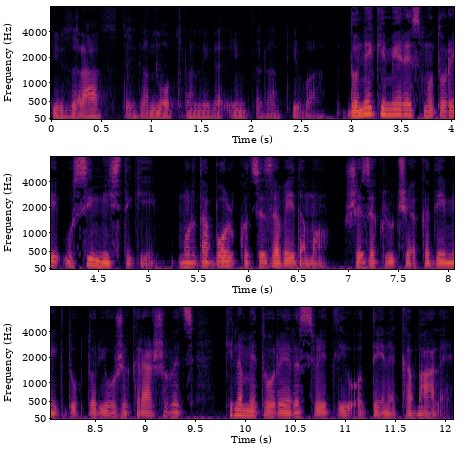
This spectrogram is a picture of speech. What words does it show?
izraz tega notranjega imperativa. Do neke mere smo torej vsi mistiki, morda bolj kot se zavedamo, še zaključi akademik dr. Jože Krašovec, ki nam je torej razsvetlil odtene kabale,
